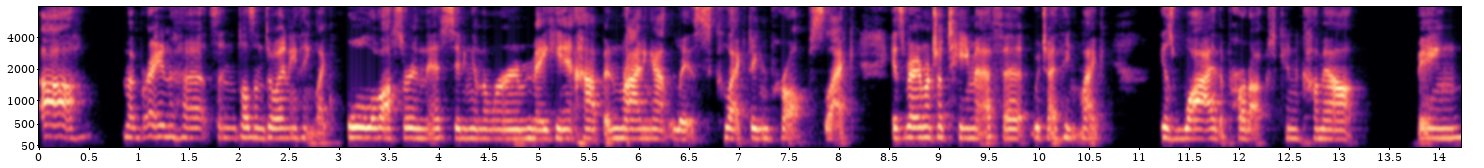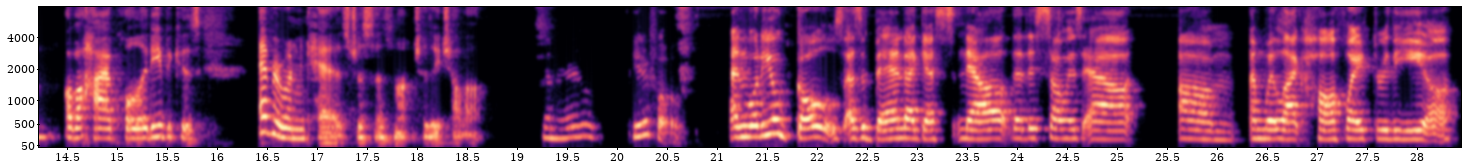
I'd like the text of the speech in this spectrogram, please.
ah, my brain hurts and doesn't do anything. Like all of us are in there sitting in the room, making it happen, writing out lists, collecting props. Like it's very much a team effort, which I think like is why the product can come out being of a higher quality because everyone cares just as much as each other. Unreal. Beautiful. And what are your goals as a band, I guess, now that this song is out um and we're like halfway through the year?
